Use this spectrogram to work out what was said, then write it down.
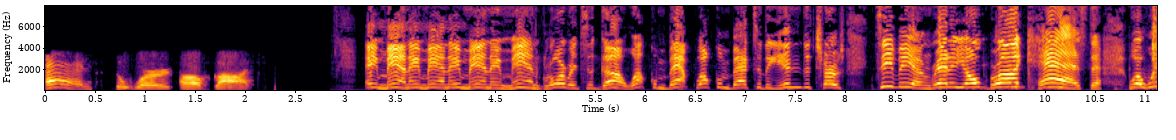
and the word of God. Amen, amen, amen, amen. Glory to God. Welcome back, welcome back to the In the Church TV and radio broadcast where we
